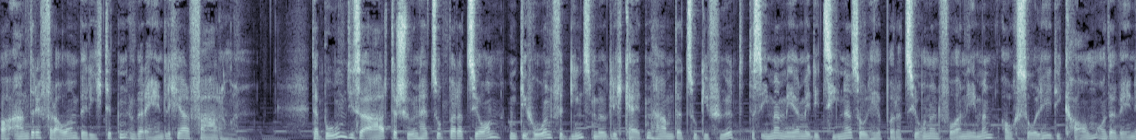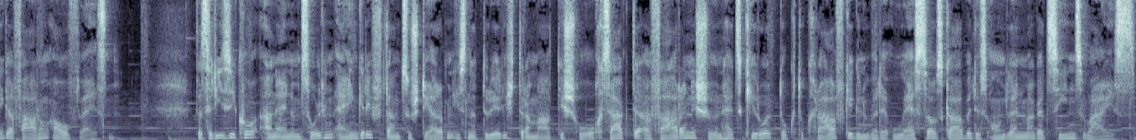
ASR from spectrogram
Auch andere Frauen berichteten über ähnliche Erfahrungen. Der Boom dieser Art der Schönheitsoperation und die hohen Verdienstmöglichkeiten haben dazu geführt, dass immer mehr Mediziner solche Operationen vornehmen, auch solche, die kaum oder wenig Erfahrung aufweisen. Das Risiko, an einem solchen Eingriff dann zu sterben, ist natürlich dramatisch hoch, sagt der erfahrene Schönheitschirurg Dr. Graf gegenüber der US-Ausgabe des Online-Magazins Weiß.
